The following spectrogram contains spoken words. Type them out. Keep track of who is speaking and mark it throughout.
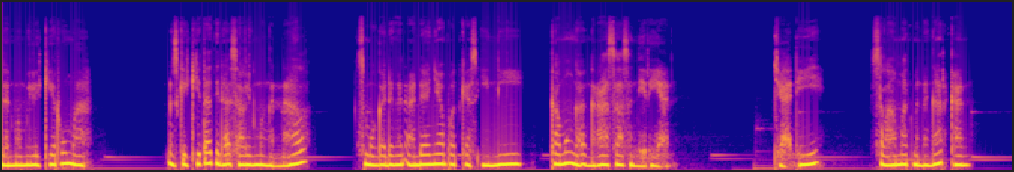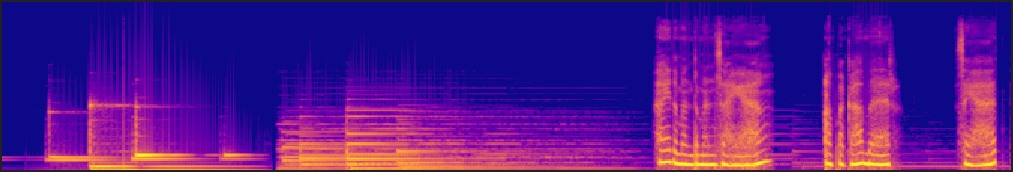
Speaker 1: dan memiliki rumah. Meski kita tidak saling mengenal, semoga dengan adanya podcast ini, kamu nggak ngerasa sendirian. Jadi, selamat mendengarkan. Hai teman-teman sayang, apa kabar? Sehat?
